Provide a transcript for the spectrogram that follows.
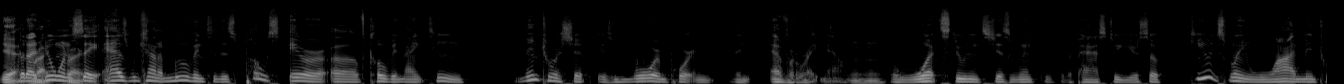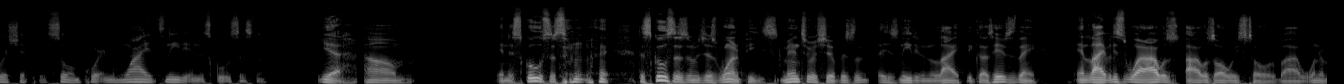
Yeah. but I right, do want right. to say as we kind of move into this post era of COVID 19, mentorship is more important than ever right now Mm-hmm. for what students just went through for the past two years. So, can you explain why mentorship is so important, why it's needed in the school system? Yeah. Um, in the school system, the school system is just one piece. Mentorship is is needed in life because here's the thing: in life, this is what I was I was always told by one of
